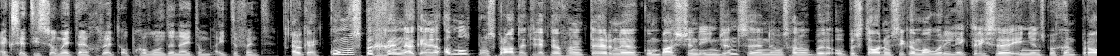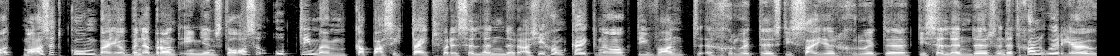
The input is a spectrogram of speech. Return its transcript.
ek sit hier so met 'n groot opgewondenheid om uit te vind. Okay. Kom ons begin. Ek en almal ons praat natuurlik nou van interne combustion engines en ons gaan op op 'n stadium seker maar oor elektriese engines begin praat. Maar as dit kom by jou binnebrand engines, daar's 'n optimum kapasiteit vir 'n silinder. As jy gaan kyk na die wand groottes, die seier grootte, die silinders en dit gaan oor jou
